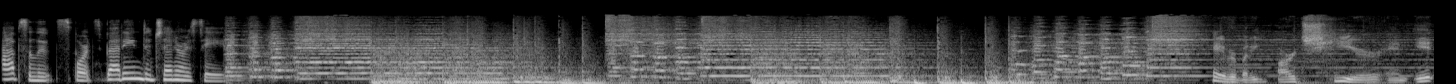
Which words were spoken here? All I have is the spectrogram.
Absolute sports betting degeneracy. Hey everybody, Arch here, and it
